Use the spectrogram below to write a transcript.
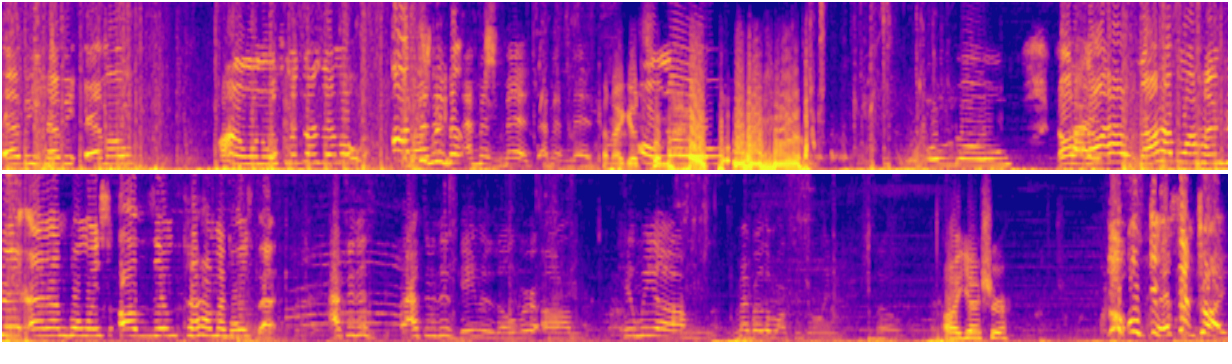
heavy, heavy ammo. I don't want to waste my guns ammo. I No, I just meant, need I meant meds. I meant meds. can I get Oh, some no. help over here? Oh no. No, and I'm going to waste all of them. Can I have my boys back? After this, after this game is over, um, can we, um, my brother wants to join, so. Uh, yeah, sure. Oh, dear, send try.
